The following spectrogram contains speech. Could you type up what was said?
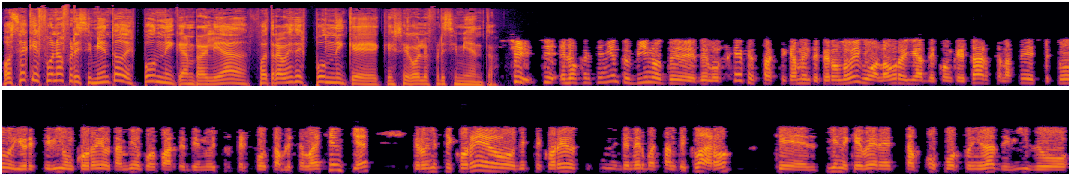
O sea que fue un ofrecimiento de Sputnik en realidad. Fue a través de Sputnik que, que llegó el ofrecimiento. Sí, sí, el ofrecimiento vino de, de los jefes prácticamente, pero luego a la hora ya de concretarse la fecha y todo, yo recibí un correo también por parte de nuestros responsables en la agencia, pero en este correo, de este correo se puede entender bastante claro que tiene que ver esta oportunidad debido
